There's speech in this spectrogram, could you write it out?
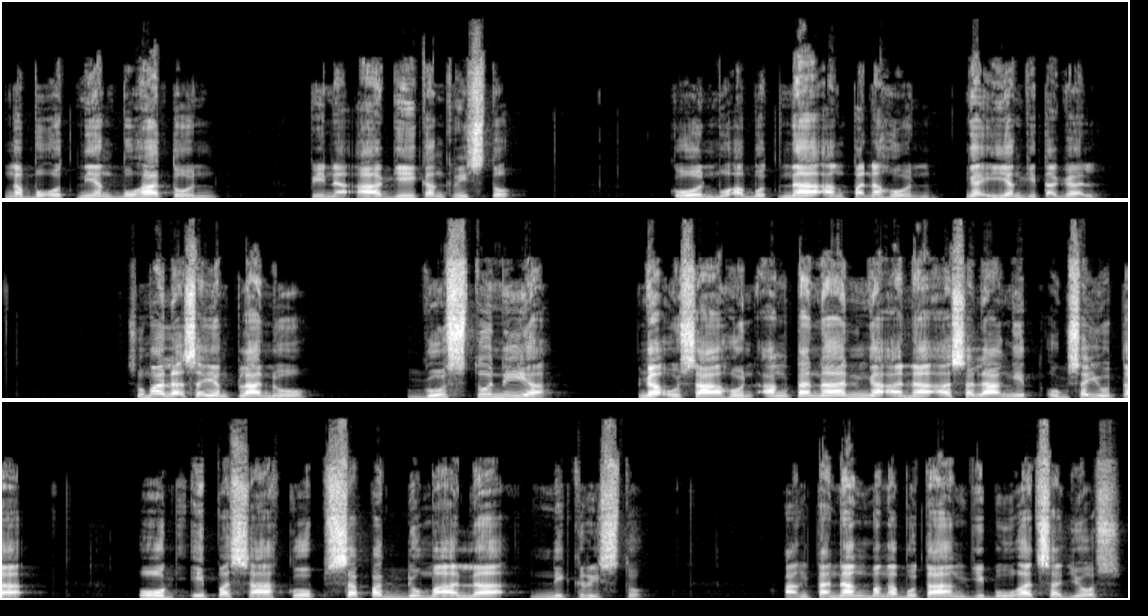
nga buot niyang buhaton pinaagi kang Kristo. Kun moabot na ang panahon nga iyang gitagal. Sumala sa iyang plano, gusto niya nga usahon ang tanan nga anaa sa langit ug sa yuta ug ipasakop sa pagdumala ni Kristo. Ang tanang mga butang gibuhat sa Dios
